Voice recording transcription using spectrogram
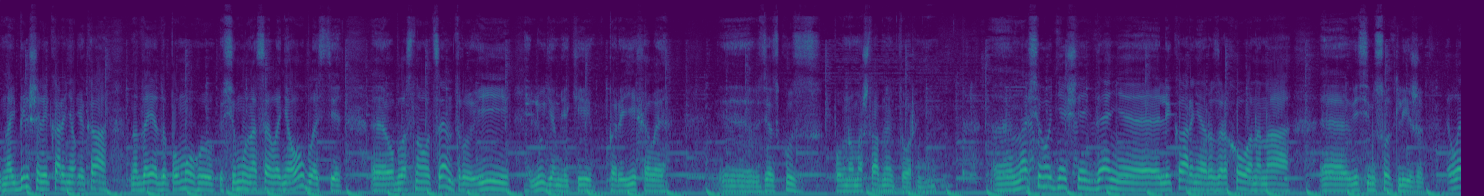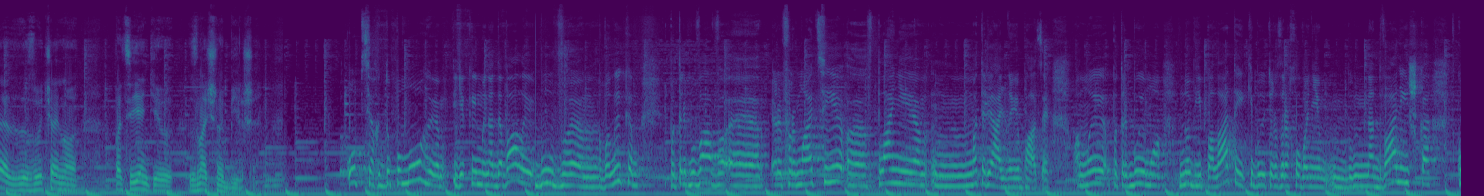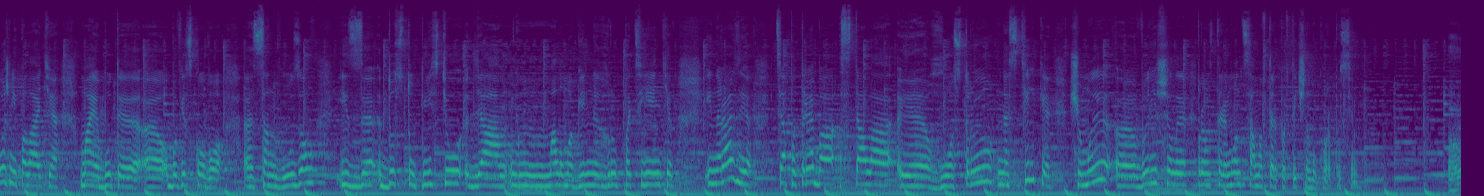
Найбільша лікарня, яка надає допомогу всьому населенню області, е, обласного центру і людям, які переїхали е, в зв'язку з повномасштабним вторгненням. Е, На сьогоднішній день лікарня розрахована на е, 800 ліжок, але звичайно пацієнтів значно більше. Обсяг допомоги, який ми надавали, був е, великим, потребував е, реформації е, в плані матеріальної бази. Ми потребуємо нові палати, які будуть розраховані на два ліжка. В кожній палаті має бути обов'язково санвузол із доступністю для маломобільних груп пацієнтів. І наразі ця потреба стала гострою настільки, що ми вирішили провести ремонт саме в терапевтичному корпусі.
